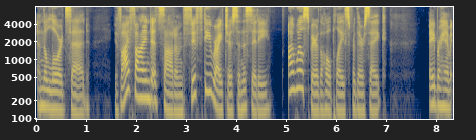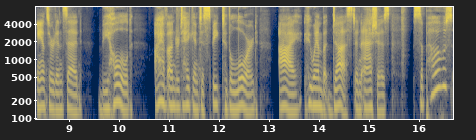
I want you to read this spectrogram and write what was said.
And the Lord said, If I find at Sodom fifty righteous in the city, I will spare the whole place for their sake. Abraham answered and said, Behold, I have undertaken to speak to the Lord, I, who am but dust and ashes. Suppose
